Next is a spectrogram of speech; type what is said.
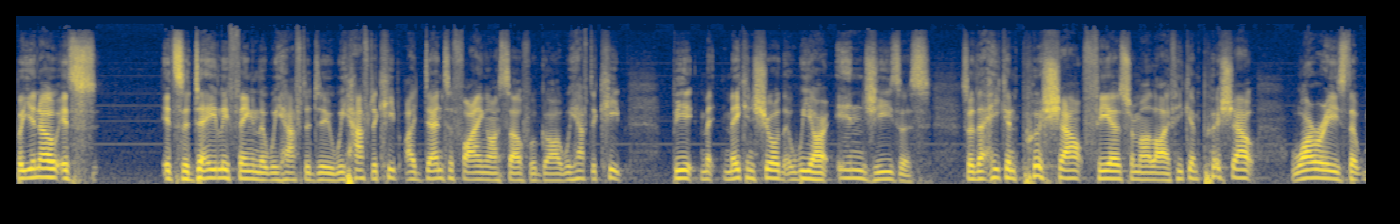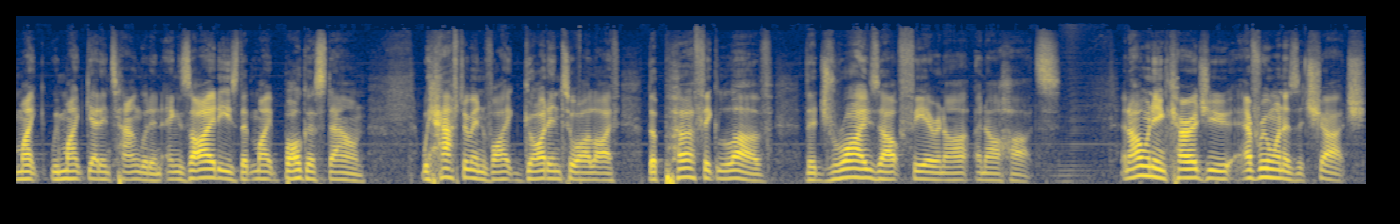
But you know, it's it's a daily thing that we have to do. We have to keep identifying ourselves with God. We have to keep be, making sure that we are in Jesus so that He can push out fears from our life. He can push out worries that might, we might get entangled in, anxieties that might bog us down. We have to invite God into our life, the perfect love that drives out fear in our, in our hearts. And I want to encourage you, everyone as a church,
